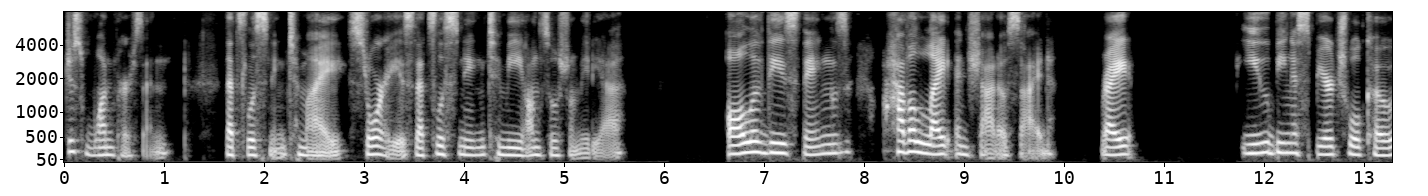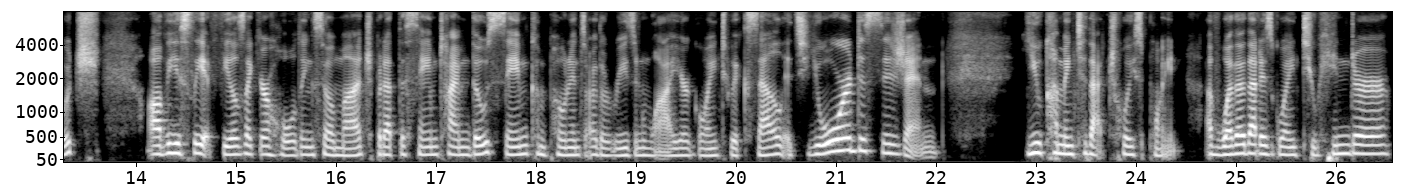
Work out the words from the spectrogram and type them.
just one person that's listening to my stories, that's listening to me on social media. All of these things have a light and shadow side, right? You being a spiritual coach, obviously it feels like you're holding so much, but at the same time, those same components are the reason why you're going to excel. It's your decision, you coming to that choice point of whether that is going to hinder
